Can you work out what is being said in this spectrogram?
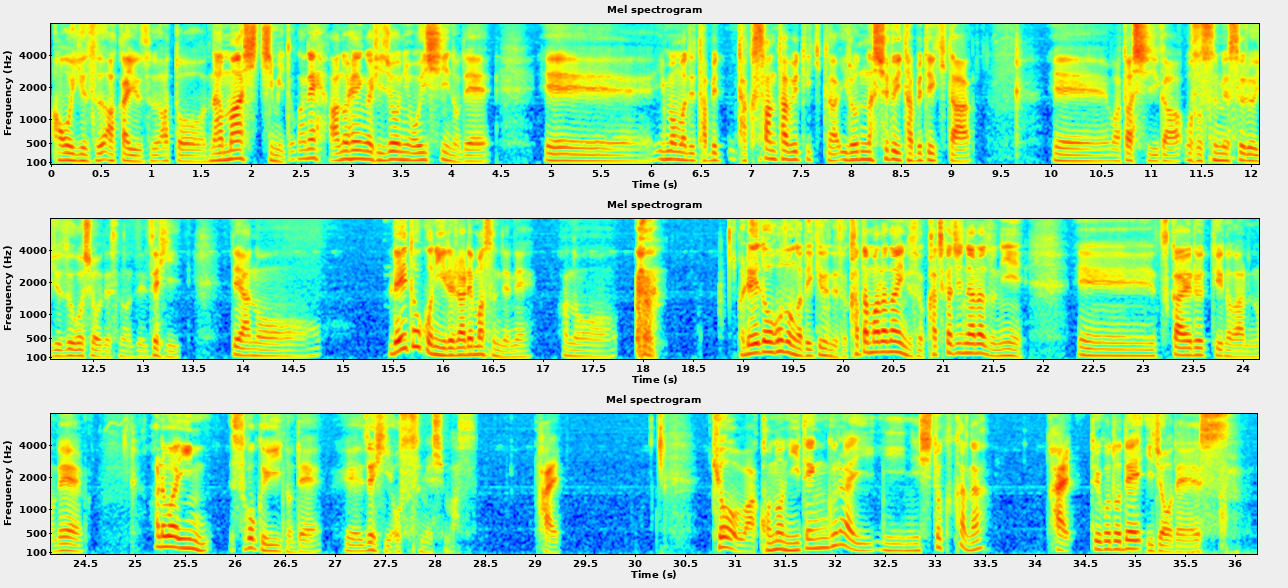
あ青柚子赤柚子あと生七味とかねあの辺が非常に美味しいので、えー、今まで食べたくさん食べてきたいろんな種類食べてきた、えー、私がおすすめする柚子胡椒ですので是非で、あの、冷凍庫に入れられますんでね、あの、冷凍保存ができるんですよ。固まらないんですよ。カチカチにならずに、えー、使えるっていうのがあるので、あれはいい、すごくいいので、えー、ぜひおすすめします。はい。今日はこの2点ぐらいにしとくかな。はい。ということで以上です。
